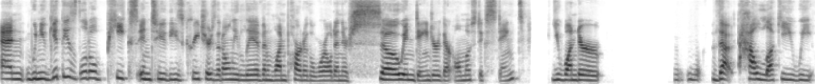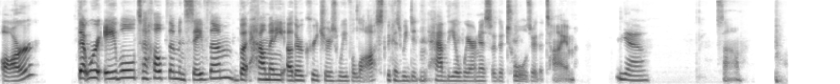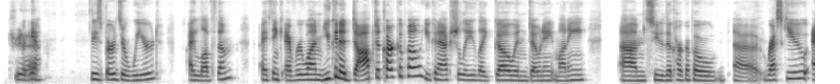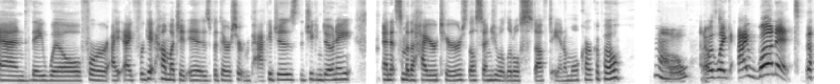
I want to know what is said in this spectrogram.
And when you get these little peeks into these creatures that only live in one part of the world and they're so endangered, they're almost extinct, you wonder that how lucky we are that we're able to help them and save them, but how many other creatures we've lost because we didn't have the awareness or the tools or the time. Yeah, So, true that. yeah. these birds are weird. I love them. I think everyone you can adopt a Kakapo. You can actually like go and donate money um, to the Kakapo uh, rescue, and they will for I, I forget how much it is, but there are certain packages that you can donate. And at some of the higher tiers, they'll send you a little stuffed animal Kakapo. No, And I was like, I want it.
